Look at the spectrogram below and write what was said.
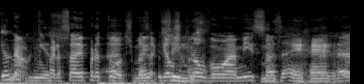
Eu não, Não, conheço. preparação é para todos, mas Ah, aqueles sim, que mas- não vão à missa. Mas em regra, eh,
